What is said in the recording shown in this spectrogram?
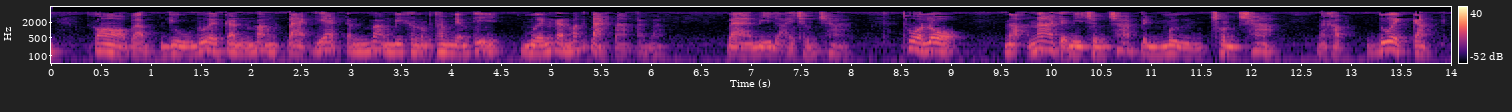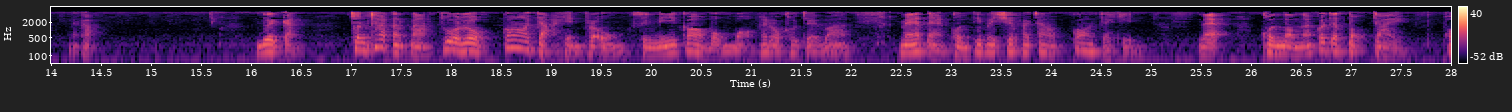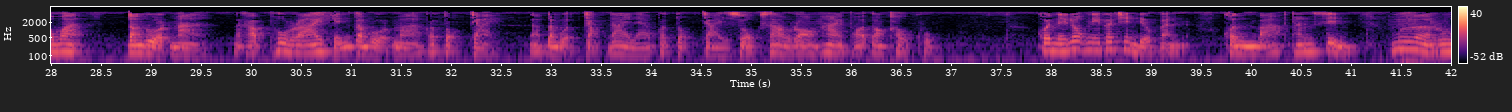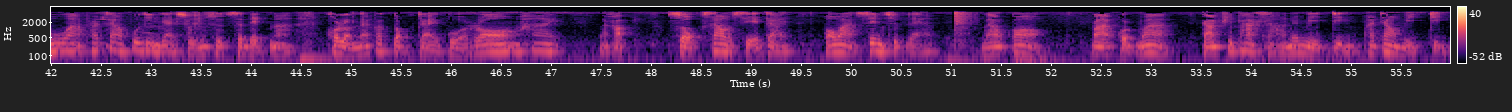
ก็แบบอยู่ด้วยกันบ้างแตกแยกกันบ้างมีขนบธรรมเนียมที่เหมือนกันบ้างแตกต่างกันบ้างแต่มีหลายชนชาติ ทั่วโลกนน่าจะมีชนชาติเป็นหมื่นชนชาตินะครับ ด้วยกันนะครับ ด้วยกัน ชนชาติต่างๆ ทั่วโลกก็จะเห็นพระองค์ สิ่งนี้ก็บ่งบอกให้เราเข้าใจว่า แม้แต่คนที่ไม่เชื่อพระเจ้าก็จะเห็น และคนเหล่านั้นก็จะตกใจ เพราะว่าตำรวจมานะครับ ผู้ร้ายเห็นตำรวจมาก็ตกใจนะตำรวจจับได้แล้วก็ตกใจโศกเศร้าร้องไห้ เพราะต้องเข้าคุก คนในโลกนี้ก็เช่นเดียวกัน คนบาปทั้งสิ้น เมื่อรู้ว่าพระเจ้าผู้ยิ่งใหญ่สูงสุดเสด็จมา คนเหล่านั้นก็ตกใจกลัวร้องไห้นะครับ โศกเศร้าเสียใจ เพราะว่าสิ้นสุดแล้ว แล้วก็ ปรากฏว่าการพิพากษานั้นมีจริง พระเจ้ามีจริง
